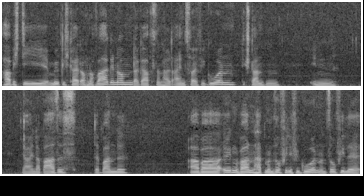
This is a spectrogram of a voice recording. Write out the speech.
habe ich die Möglichkeit auch noch wahrgenommen. Da gab es dann halt ein, zwei Figuren, die standen in, ja, in der Basis der Bande. Aber irgendwann hat man so viele Figuren und so viele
